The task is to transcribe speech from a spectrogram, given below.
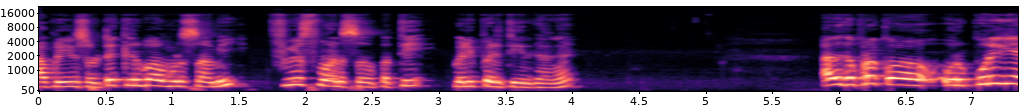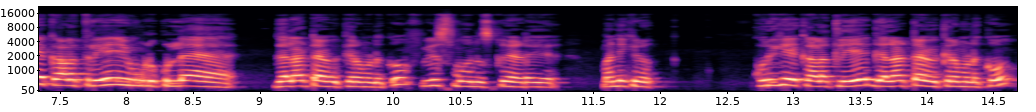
அப்படின்னு சொல்லிட்டு கிருபா முனுசாமி ஃபியூஸ் மானுஸை பற்றி வெளிப்படுத்தியிருக்காங்க. அதுக்கப்புறம் கொ- ஒரு குறுகிய காலத்திலேயே இவங்களுக்குள்ள கலாட்டா விக்ரமனுக்கும் ஃபியூஸ் மானுஸ்க்கும் இடைய மன்னிக்கணும் குறுகிய காலத்திலேயே கலாட்டா விக்ரமனுக்கும்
